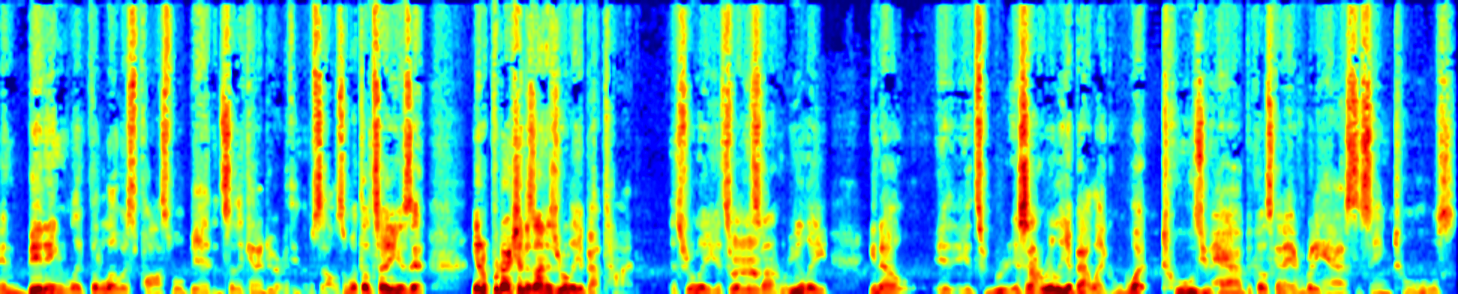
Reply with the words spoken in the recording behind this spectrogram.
and bidding like the lowest possible bid, and so they kind of do everything themselves. And what they'll tell you is that you know production design is really about time. It's really it's it's Mhm. not really you know it, it's it's not really about like what tools you have because kind of everybody has the same tools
